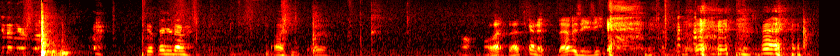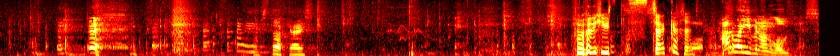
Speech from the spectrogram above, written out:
Get in here, son. Yeah, bring her down. Oh, she, uh, Oh, Well, that, that's kind of, that was easy. I'm stuck, guys. What are you stuck on? How do I even unload this?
